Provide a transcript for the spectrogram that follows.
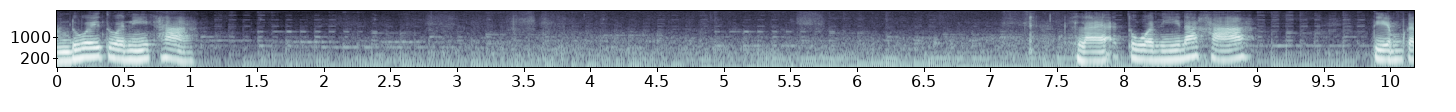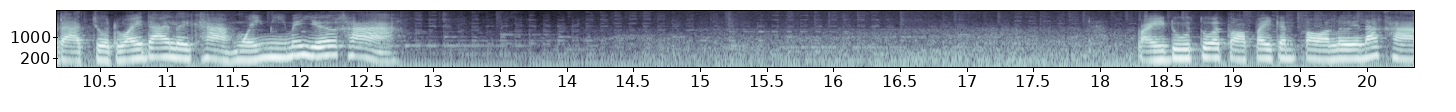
ามด้วยตัวนี้ค่ะ และตัวนี้นะคะ เตรียมกระดาษจดไว้ได้เลยค่ะ หวยมีไม่เยอะค่ะไปดูตัวต่อไปกันต่อเลยนะคะ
